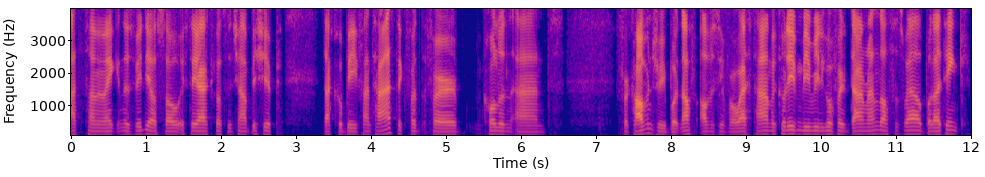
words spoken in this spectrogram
at the time of making this video. So if they are to go to the Championship, that could be fantastic for for Cullen and for Coventry, but not obviously for West Ham. It could even be really good for Darren Randolph as well. But I think,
